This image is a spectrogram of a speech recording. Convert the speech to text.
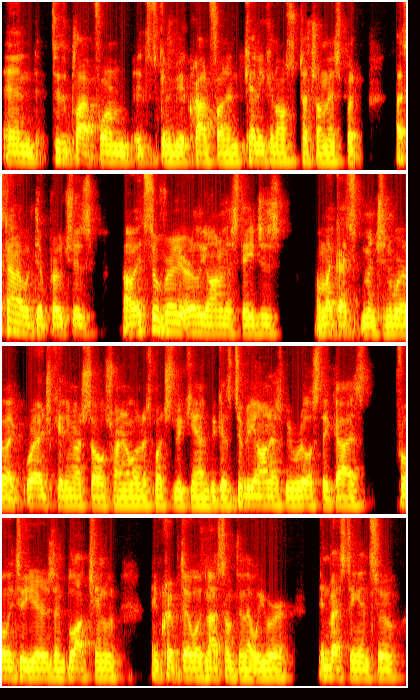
and through the platform, it's going to be a crowdfund. And Kenny can also touch on this, but that's kind of what the approach is. Uh, it's still very early on in the stages. And like I mentioned, we're like we're educating ourselves, trying to learn as much as we can. Because to be honest, we were real estate guys for only two years, and blockchain and crypto was not something that we were investing in. So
